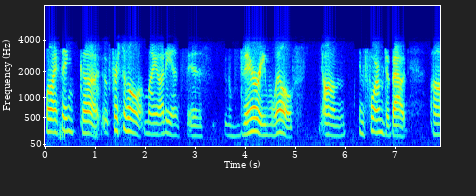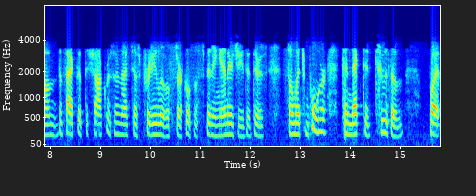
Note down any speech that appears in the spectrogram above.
Well, I think, uh, first of all, my audience is very well um, informed about um, the fact that the chakras are not just pretty little circles of spinning energy, that there's so much more connected to them. But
